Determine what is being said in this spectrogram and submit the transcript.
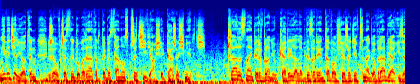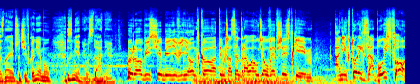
Nie wiedzieli o tym, że ówczesny gubernator tego stanu sprzeciwiał się karze śmierci. Charles najpierw bronił Caryl, ale gdy zorientował się, że dziewczyna go wrabia i zeznaje przeciwko niemu, zmienił zdanie. Robi z siebie niewiniątko, a tymczasem brała udział we wszystkim. A niektórych zabójstw, o,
